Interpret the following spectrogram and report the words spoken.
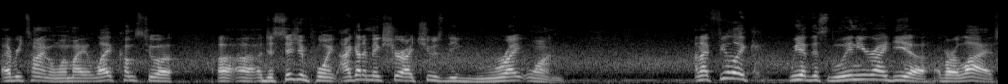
every time, and when my life comes to a a, a decision point, I got to make sure I choose the right one. And I feel like we have this linear idea of our lives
